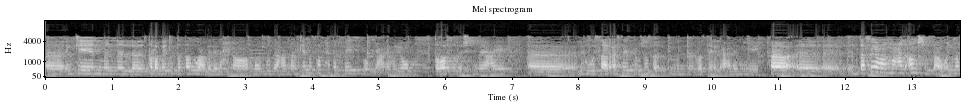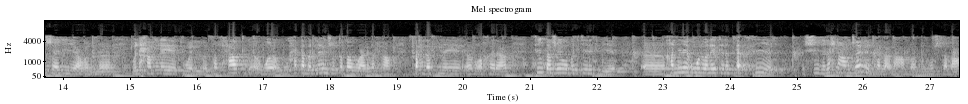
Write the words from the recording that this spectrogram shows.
آه، إن كان من طلبات التطوع اللي نحن موجودة عنا إن كان من صفحة الفيسبوك يعني واليوم التواصل الاجتماعي آه، اللي هو صار أساسي وجزء من الوسائل الإعلامية. فالتفاعل مع الأنشطة والمشاريع وال- والحملات والصفحات وحتى برنامج التطوع اللي نحن استحدثناه مؤخرا في تجاوب كثير كبير. آه، خليني أقول ولكن التأثير الشيء اللي نحن عم نجرب هلأ نعمله بالمجتمع.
